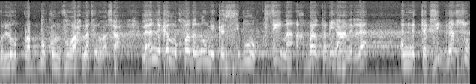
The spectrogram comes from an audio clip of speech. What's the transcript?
قل لهم ربكم ذو رحمة واسعة. لأن كان مقتضى أنهم يكذبوك فيما أخبرت به عن الله أن التكذيب نفسه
